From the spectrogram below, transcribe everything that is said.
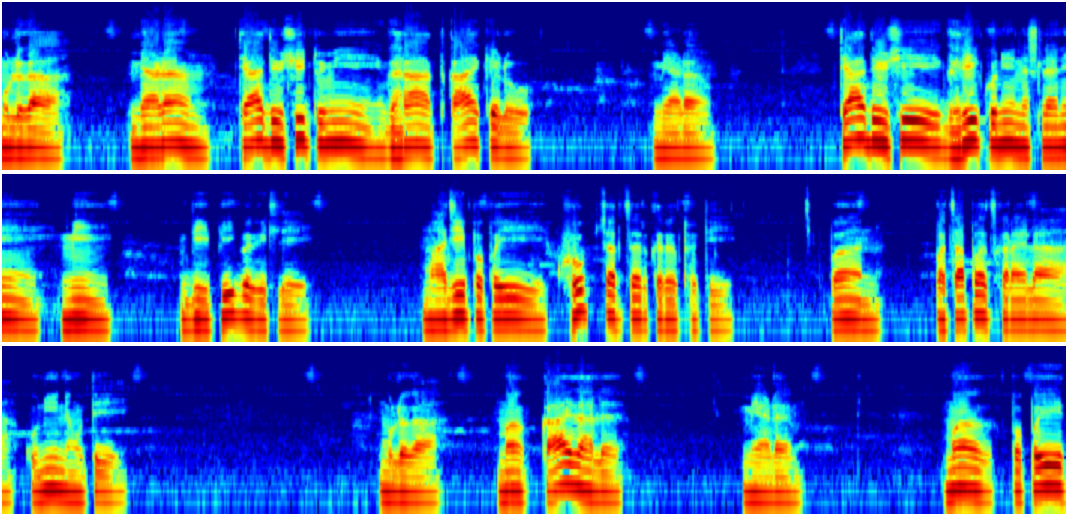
मुलगा मॅडम त्या दिवशी तुम्ही घरात काय केलो? मॅडम त्या दिवशी घरी कोणी नसल्याने मी बी पी बघितले. माझी पपई खूप चरचर करत होती पण पचापच करायला कोणी नव्हते. मुलगा मग काय झालं? मॅडम मग पपईत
